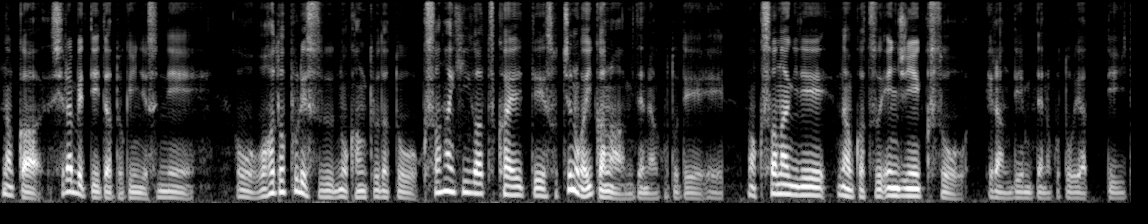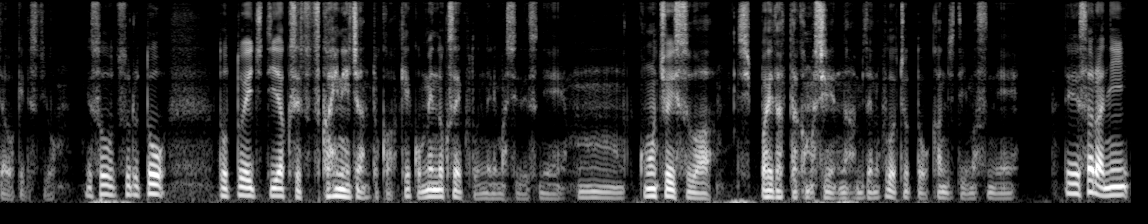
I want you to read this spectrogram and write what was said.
なんか調べていた時にですねワードプレスの環境だと草薙が使えてそっちの方がいいかなみたいなことで、まあ、草薙でなおかつエンジン X を選んでみたいなことをやっていたわけですよ。でそうすると .ht アクセス使えねえじゃんとか結構めんどくさいことになりましてですねうんこのチョイスは失敗だったかもしれんなみたいなことをちょっと感じていますね。でさらに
